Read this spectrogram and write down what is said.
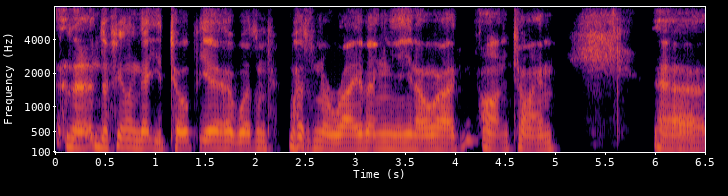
the the feeling that utopia wasn't wasn't arriving, you know, uh, on time. Uh,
